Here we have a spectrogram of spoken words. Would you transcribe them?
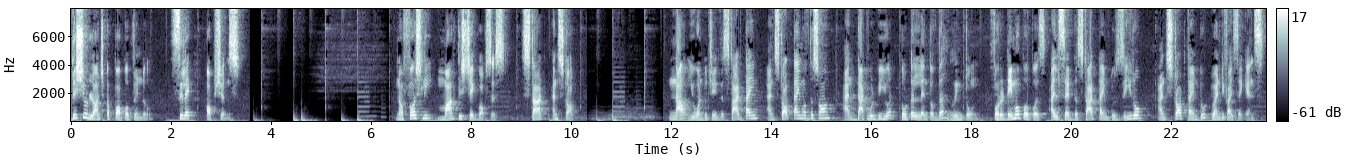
This should launch a pop-up window. Select options. Now firstly mark these checkboxes start and stop. Now you want to change the start time and stop time of the song and that would be your total length of the ringtone. For a demo purpose, I'll set the start time to 0 and stop time to 25 seconds.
